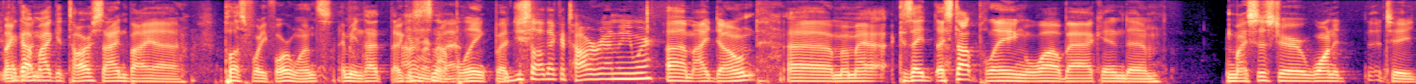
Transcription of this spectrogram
Like I got when- my guitar signed by uh, Plus 44 once. I mean, that I guess it's not that. Blink, but Did you saw that guitar around anywhere? um, I don't. Um, because I, I stopped playing a while back, and um, my sister wanted to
